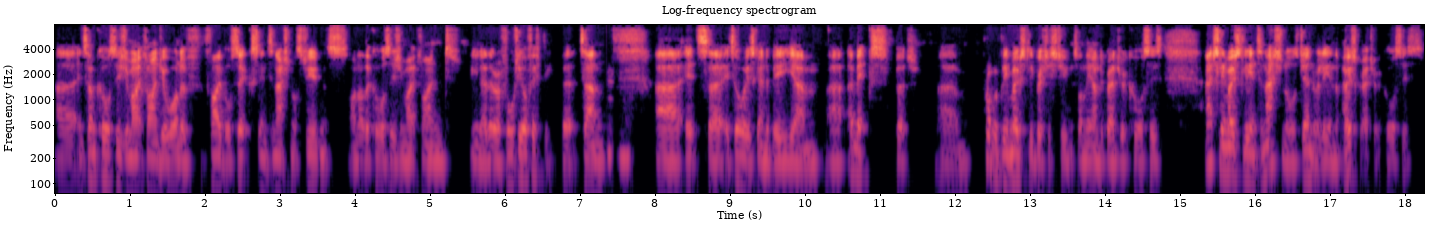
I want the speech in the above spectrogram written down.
uh, in some courses, you might find you're one of five or six international students. On other courses, you might find you know there are forty or fifty. But um, mm-hmm. Uh, it's it's always going to be um, a mix, but um, probably mostly British students on the undergraduate courses actually mostly internationals generally in the postgraduate courses,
